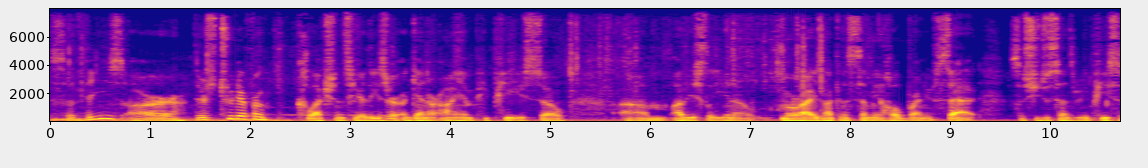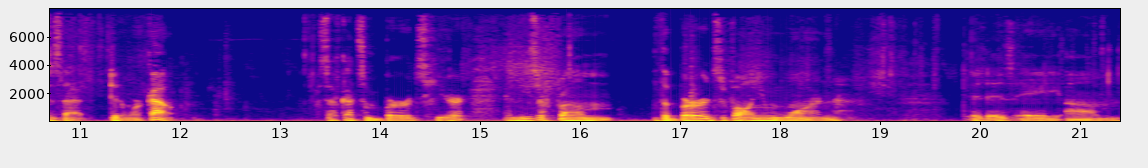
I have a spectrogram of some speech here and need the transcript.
So these are, there's two different collections here. These are, again, are IMPPs. So um, obviously, you know, Mariah's not going to send me a whole brand new set. So she just sends me pieces that didn't work out. So I've got some birds here. And these are from the Birds Volume 1. It is a, um,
